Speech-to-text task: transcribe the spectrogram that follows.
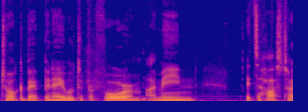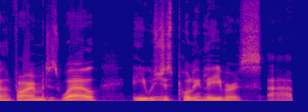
talk about being able to perform. I mean, it's a hostile environment as well. He was just pulling levers, uh,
